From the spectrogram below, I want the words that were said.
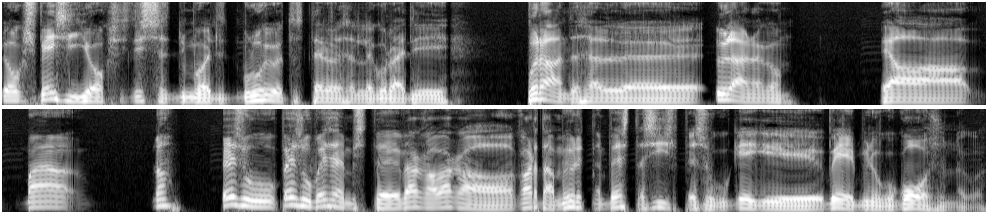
jooksis, vesi jooksis lihtsalt niimoodi, et mul ujutas terve selle kuradi põranda seal äh, üle nagu. ja ma noh, pesu, pesu pesemist väga-väga kardan, ma üritan pesta siis pesu, kui keegi veel minuga koos on nagu.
